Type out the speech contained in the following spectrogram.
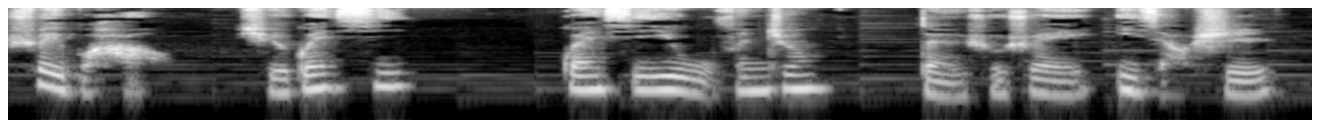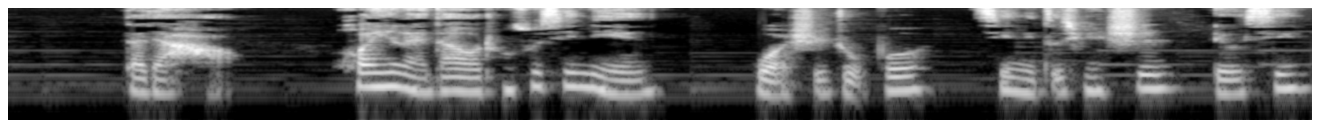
睡不好，学关西，关西五分钟等于熟睡一小时。大家好，欢迎来到重塑心灵，我是主播心理咨询师刘星。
